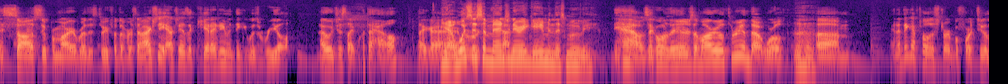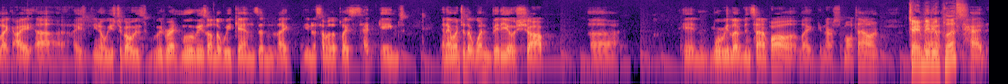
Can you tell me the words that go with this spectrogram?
I saw Super Mario Brothers 3 for the first time. Actually, actually, as a kid, I didn't even think it was real. I was just like, "What the hell?" Like, I, Yeah, I what's this imaginary being- game in this movie? yeah, I was like, oh, there's a Mario three in that world. Uh-huh. Um, and I think I've told this story before too. Like I, uh, I, you know, we used to go we'd rent movies on the weekends, and like you know, some of the places had games. And I went to the one video shop, uh, in where we lived in Santa Paula, like in our small town. Giant Video Plus. had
